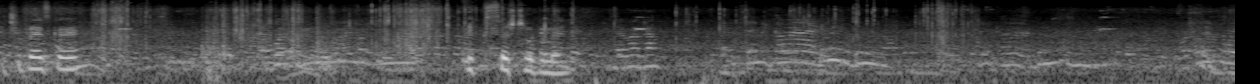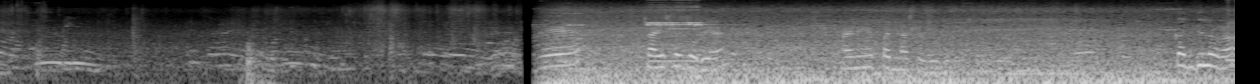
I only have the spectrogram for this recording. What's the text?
याची प्राईस काय? एकसष्ट रुपये आहे हे चाळीसला जोडी आहे. आणि हे पन्नासला जोडी कंदील बघा.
